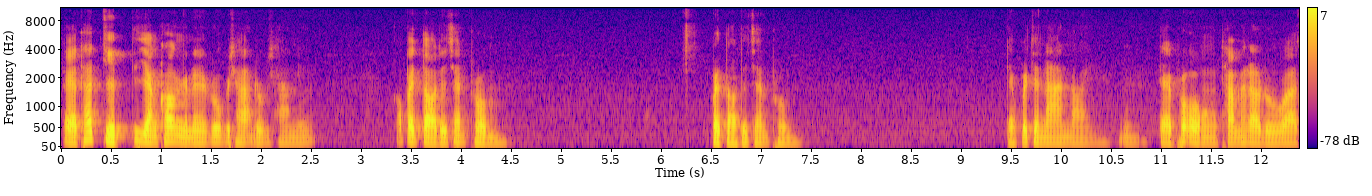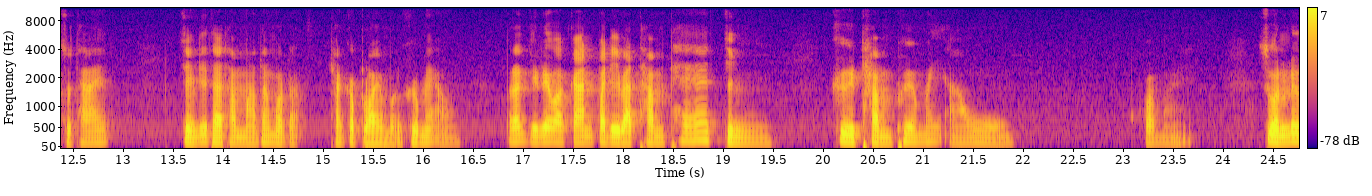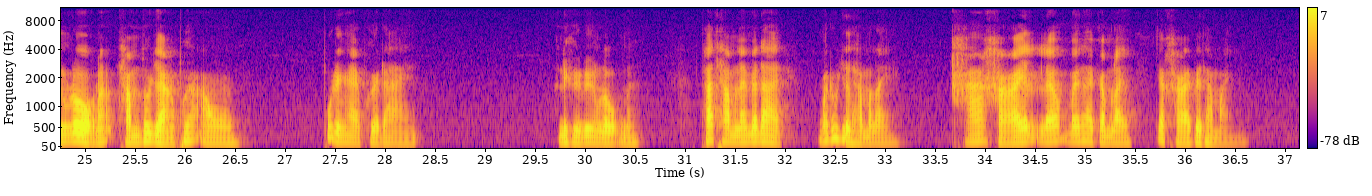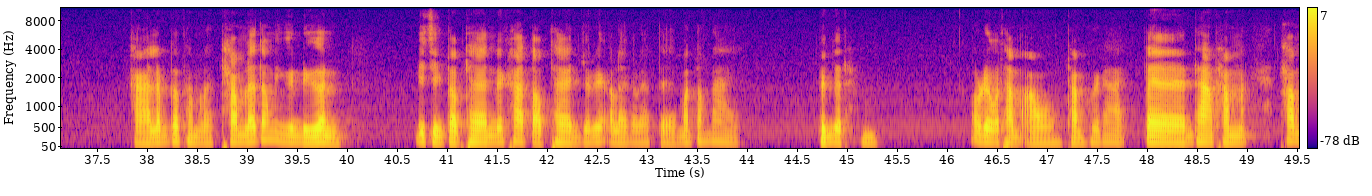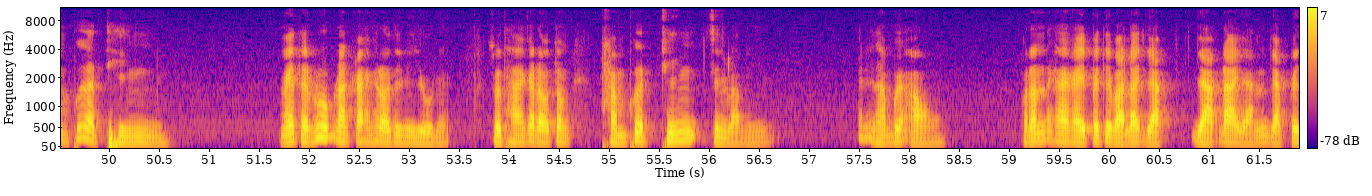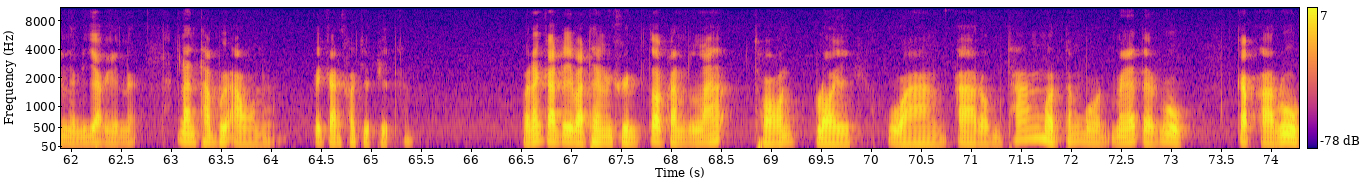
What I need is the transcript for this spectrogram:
แต่ถ้าจิตที่ยังคล้องอยู่ในรูปฌานรูปฌานนี้ ก็ไปต่อที่ชั้นพรหมไปต่อที่ชั้นพรหมแต่ก็จะนานหน่อย แต่พระองค์ทำให้เราดูว่าสุดท้าย สิ่งที่ท่านทำมาทั้งหมดอะท่านก็ปล่อยหมดคือไม่เอา เพราะนั้นจึงเรียกว่าการปฏิบัติธรรมแท้จริง คือทำเพื่อไม่เอาความหมายส่วนเรื่องโลกนะทำทุกอย่างเพื่อเอา พูดง่ายๆเพื่อได้อันนี้คือเรื่องโลกนะ ถ้าทำอะไรไม่ได้ ไม่รู้จะทำอะไร ค้าขายแล้วไม่ได้กำไร จะขายไปทำไม ขายแล้วต้องทำอะไรทำแล้วต้องมีเงินเดือน มีสิ่งตอบแทนมีค่าตอบแทนจะเรียกอะไรก็แล้ว แต่มันต้องได้ ถึงจะทำ เอาเรียกว่าทำเอาทำเพื่อได้ แต่ทางทำทำเพื่อทิ้ง แม้แต่รูปร่างกายของเราที่มีอยู่เนี่ยสุดท้ายก็เราต้องทำเพื่อทิ้งสิ่งเหล่านี้ ไม่ได้ทำเพื่อเอา เพราะฉะนั้นใครๆปฏิบัติแล้วอยากอยากได้อย่างนั้นอยากเป็นอย่างนี้อยากเห็นนะนั่นทำเพื่อเอานะเป็นการเข้าใจผิดเพราะฉะนั้นการปฏิบัติแทนคืนต้องการละถอนปล่อยวางอารมณ์ทั้งหมดทั้งมวลแม้แต่รูปกับอารูป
